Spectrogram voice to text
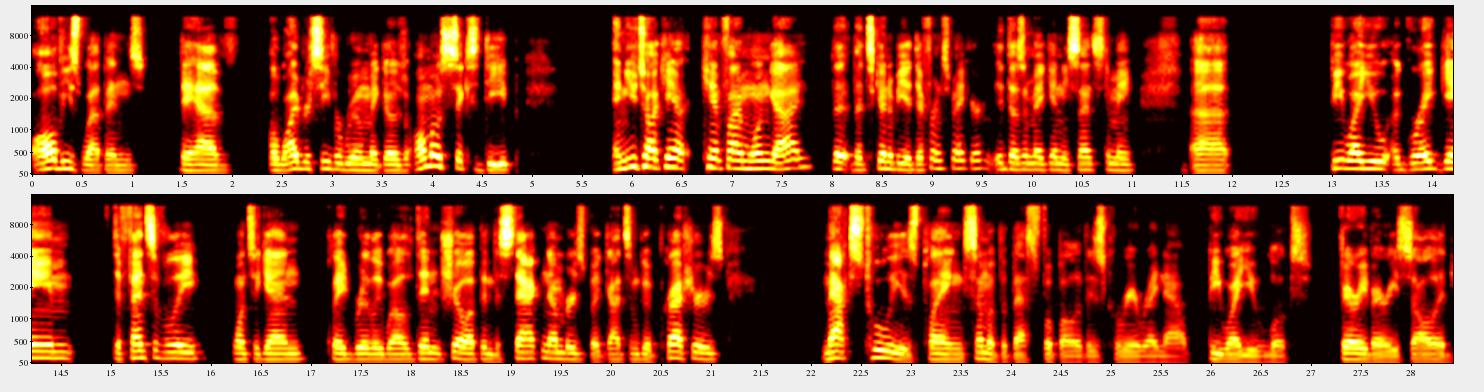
all these weapons. They have a wide receiver room that goes almost six deep, and Utah can't can't find one guy that, that's going to be a difference maker. It doesn't make any sense to me. Uh, BYU, a great game defensively. Once again, played really well. Didn't show up in the stack numbers, but got some good pressures. Max Tooley is playing some of the best football of his career right now. BYU looks very, very solid.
